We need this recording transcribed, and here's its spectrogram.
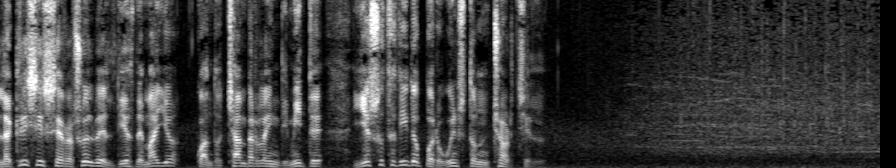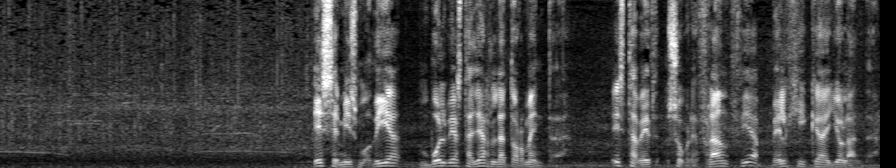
La crisis se resuelve el 10 de mayo cuando Chamberlain dimite y es sucedido por Winston Churchill. Ese mismo día vuelve a estallar la tormenta, esta vez sobre Francia, Bélgica y Holanda.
